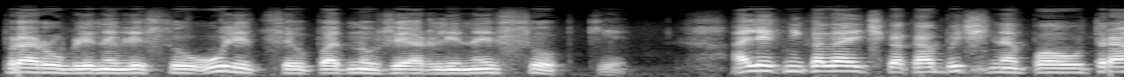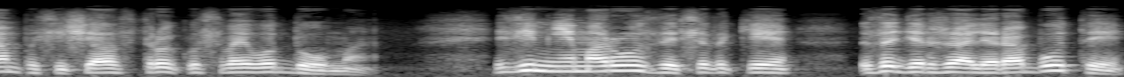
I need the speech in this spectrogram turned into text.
прорубленной в лесу улице у подножия Орлиной сопки. Олег Николаевич, как обычно, по утрам посещал стройку своего дома. Зимние морозы все-таки задержали работы,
